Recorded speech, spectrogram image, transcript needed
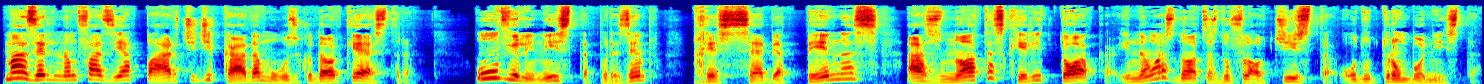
Mas ele não fazia parte de cada músico da orquestra. Um violinista, por exemplo, recebe apenas as notas que ele toca e não as notas do flautista ou do trombonista.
